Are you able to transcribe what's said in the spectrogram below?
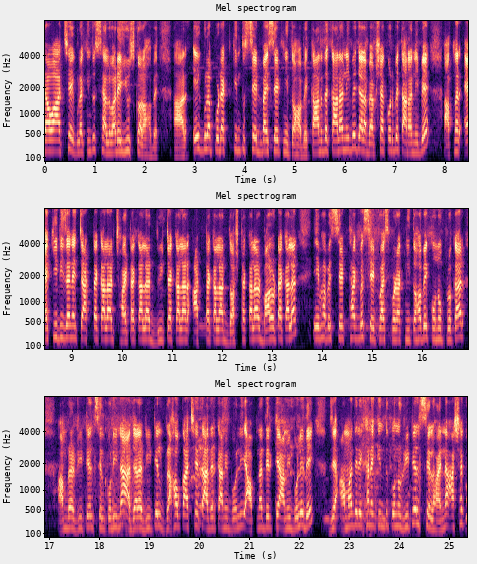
দেওয়া আছে, এগুলা কিন্তু সালোয়ারে ইউজ করা হবে। আর এইগুলা প্রোডাক্ট কিন্তু সেট বাই সেট নিতে হবে। কার কারা নিবে, যারা ব্যবসা করবে, তারা নিবে। আপনার একই ডিজাইনের চারটা কালার ছয়টা কালার দুইটা কালার আটটা কালার দশটা কালার বারোটা কালার এভাবে সেট থাকবে সেট ওয়াইজ প্রোডাক্ট নিতে হবে কোনো প্রকার। আমরা রিটেল সেল করি না। যারা রিটেল গ্রাহক আছে, তাদেরকে আমি বলি, আপনাদেরকে আমি বলে দেই যে আমাদের এখানে কিন্তু কোনো রিটেল সেল হয় না। আশা করি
